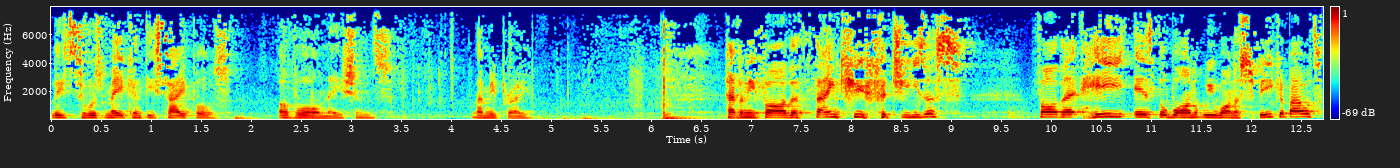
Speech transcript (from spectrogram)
leads to us making disciples of all nations. Let me pray. Heavenly Father, thank you for Jesus. Father, He is the one we want to speak about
